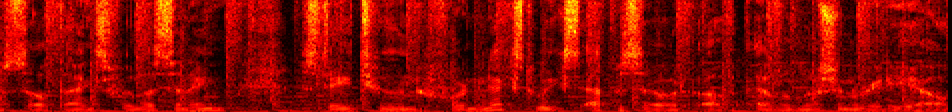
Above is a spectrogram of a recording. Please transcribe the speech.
So thanks for listening. Stay tuned for next week's episode of Evolution Radio.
